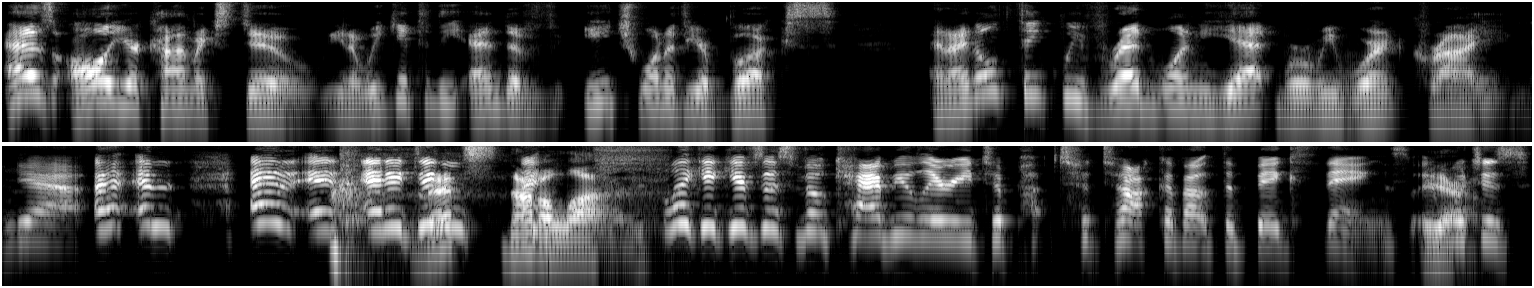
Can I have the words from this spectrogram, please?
as all your comics do. You know, we get to the end of each one of your books, and I don't think we've read one yet where we weren't crying. Yeah, and and and, and it didn't. That's not a and- lie. Like it gives us vocabulary to to talk about the big things, uh, Yeah. which is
